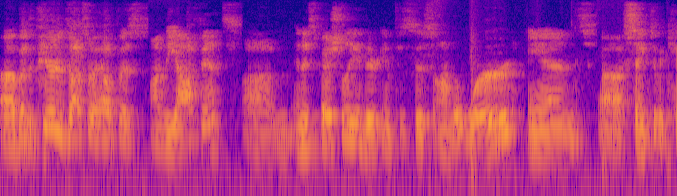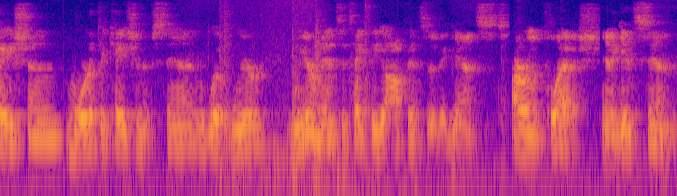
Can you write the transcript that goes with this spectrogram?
Uh, but the Puritans also help us on the offense, um, and especially their emphasis on the word and uh, sanctification, mortification of sin. What we're we are meant to take the offensive against our own flesh and against sin,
